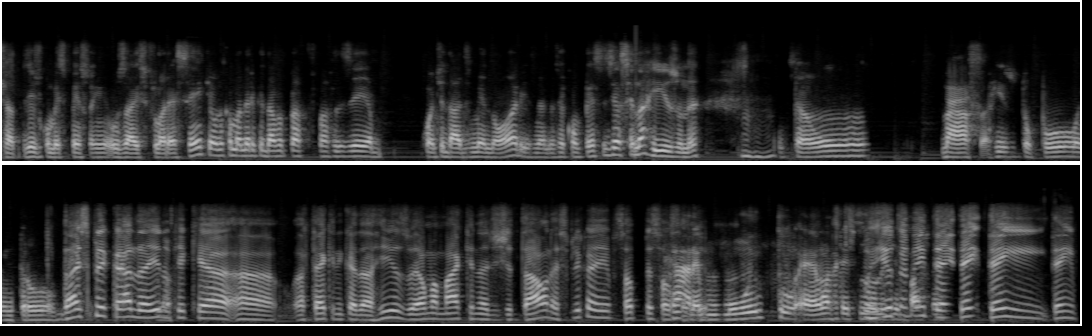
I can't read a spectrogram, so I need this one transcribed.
Já desde o começo pensou em usar esse fluorescente, a única maneira que dava para fazer quantidades menores né, das recompensas ia ser na riso, né? Uhum. Então, massa, Riso topou, entrou. Dá uma explicada aí no que, que é a, a, a, técnica da Riso. É uma máquina digital, né? Explica aí, só para o pessoal Cara, saber. é muito. É uma Aqui No Rio também tem. Tem, tem, tem.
